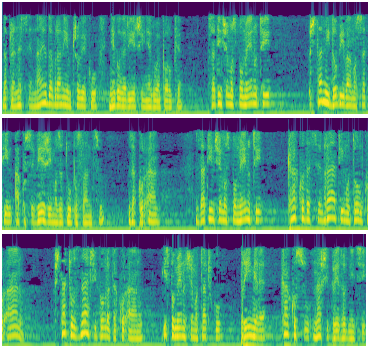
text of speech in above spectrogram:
da prenese najodabranijem čovjeku njegove riječi i njegove poruke. Zatim ćemo spomenuti šta mi dobivamo sa tim ako se vežimo za tu poslanicu za Kur'an? Zatim ćemo spomenuti kako da se vratimo tom Kur'anu. Šta to znači povratak Kur'anu? I spomenut ćemo tačku primjere kako su naši prethodnici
